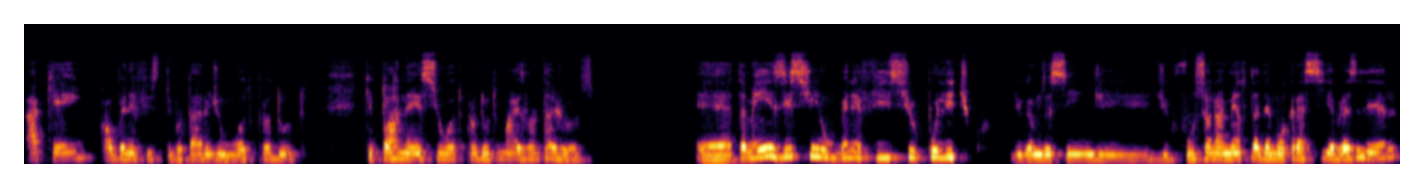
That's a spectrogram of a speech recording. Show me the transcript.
aquém ao benefício tributário de um outro produto, que torna esse outro produto mais vantajoso. É, também existe um benefício político, digamos assim, de, de funcionamento da democracia brasileira,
